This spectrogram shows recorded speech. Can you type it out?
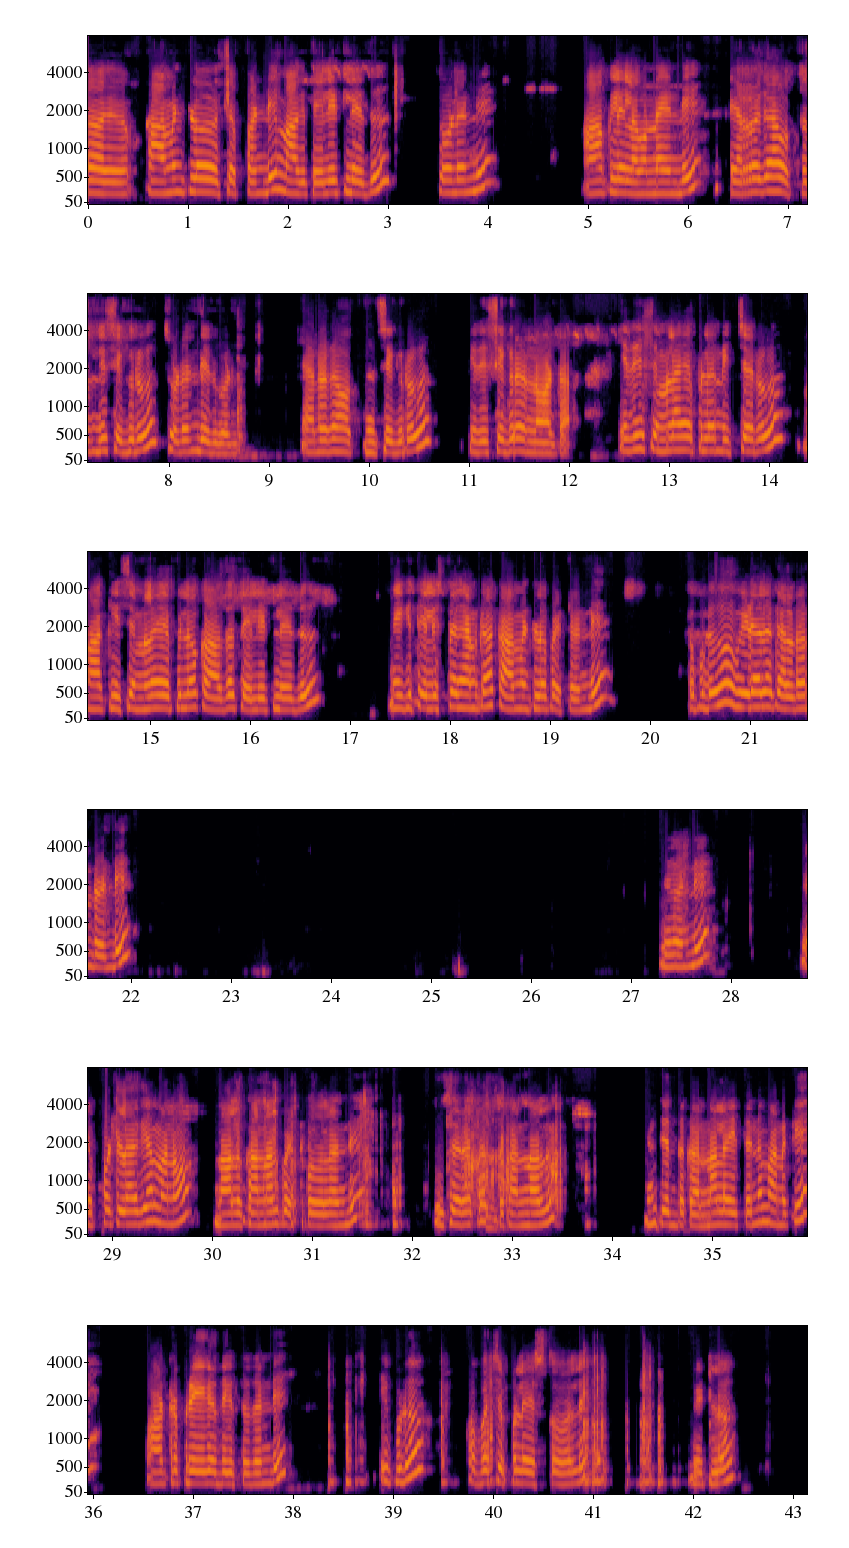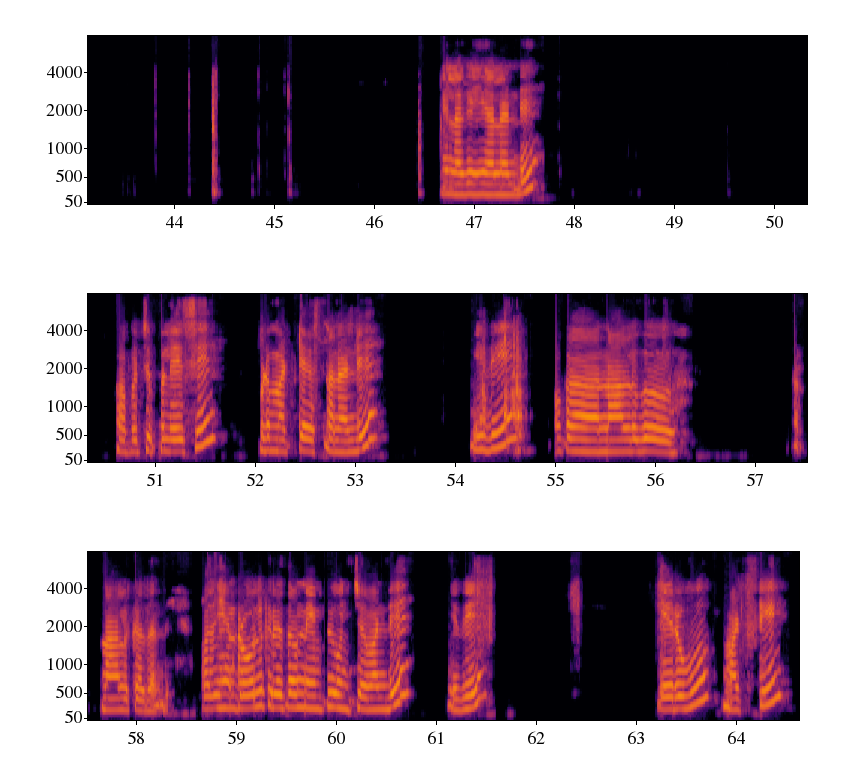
కామెంట్లో చెప్పండి మాకు తెలియట్లేదు. చూడండి. ఆకులు ఇలా ఉన్నాయండి. ఎర్రగా వస్తుంది చిగురు. చూడండి ఇదిగోండి. ఎర్రగా వస్తుంది చిగురు. ఇది చిగురు అన్నమాట. ఇది సిమ్లా ఏపిల్ అని ఇచ్చారు. నాకు ఈ సిమ్లా ఏపిలో కాదో తెలియట్లేదు. మీకు తెలిస్తే కనుక కామెంట్లో పెట్టండి. ఇప్పుడు వీడియోలోకి వెళ్ళడం రండి. ఇదండి ఎప్పటిలాగే మనం నాలుగు కన్నాలు పెట్టుకోవాలండి. చూసారా పెద్ద కన్నాలు? ఇంత ఇంత కన్నాలు అయితేనే మనకి వాటర్ ఫ్రీగా దిగుతుందండి. ఇప్పుడు కొబ్బరి చెప్పులు వేసుకోవాలి వీటిలో. ఇలాగ వేయాలండి. కొబ్బరి చెప్పులు వేసి ఇప్పుడు మట్టి వేస్తానండి. ఇది ఒక నాలుగు నాలుగు కదండి. పదిహేను రోజుల క్రితం నింపి ఉంచామండి. ఇది ఎరువు మట్టి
